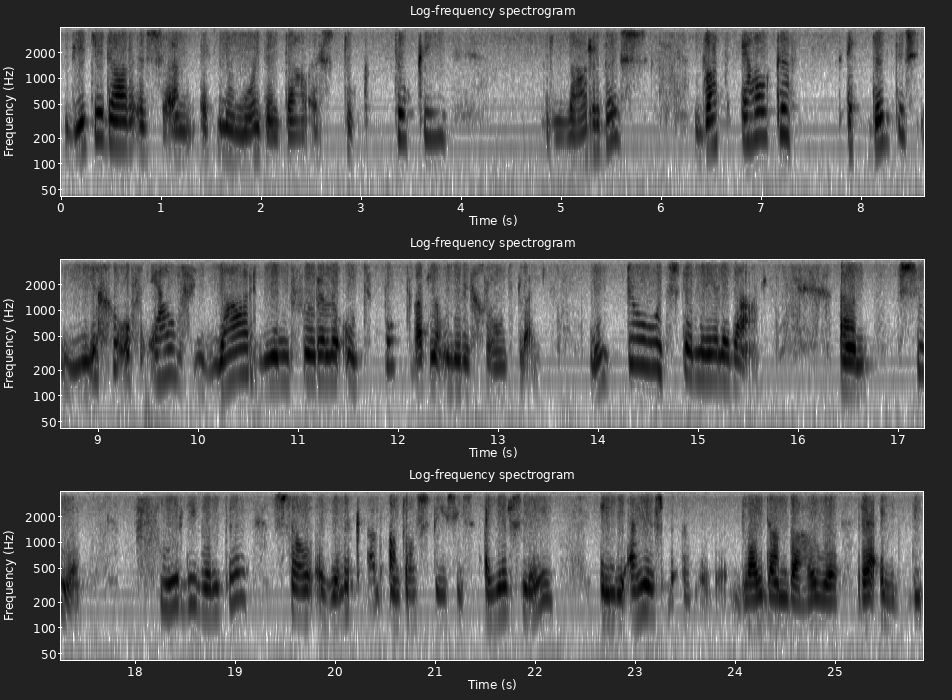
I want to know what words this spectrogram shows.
Weet jy daar is um, ek moet nou mooi dink daar is tok tokkie larwes wat elke ek dink is 9 of 11 jaar neem voor hulle ontpop wat hulle onder die grond bly. Net doodste hulle daar. Ehm um, so voor die winter sal 'n hele aantal spesies eiers lê en die eiers bly dan behoue en die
